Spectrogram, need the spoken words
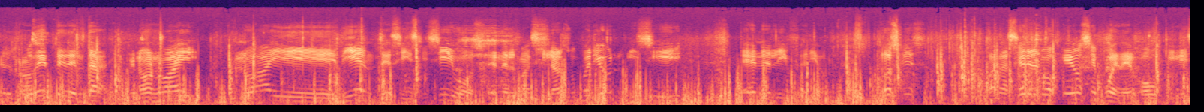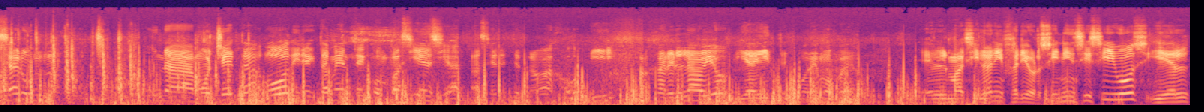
el rodete dentario, que no, no, hay, no hay dientes incisivos en el maxilar superior y sí en el inferior. Entonces, para hacer el bosqueo se puede o utilizar un, una mocheta o directamente con paciencia hacer este trabajo y bajar el labio y ahí podemos ver el maxilar inferior sin incisivos y el,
